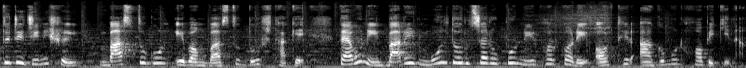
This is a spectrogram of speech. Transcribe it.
প্রতিটি জিনিসেই বাস্তুগুণ এবং বাস্তু দোষ থাকে। তেমনি বাড়ির মূল দরজার উপর নির্ভর করে অর্থের আগমন হবে কিনা।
